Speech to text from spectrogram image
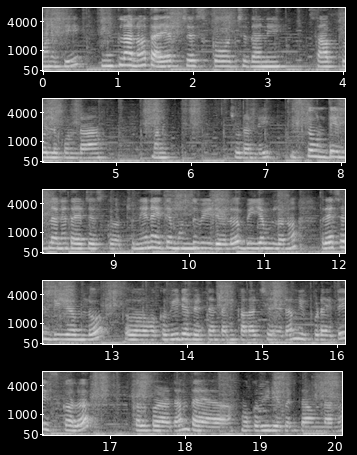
మనకి ఇంట్లోనో తయారు చేసుకోవచ్చు దాన్ని షాప్కి వెళ్ళకుండా. మనకి చూడండి ఇసుక ఉంటే ఇంట్లోనే తయారు చేసుకోవచ్చు. నేనైతే ముందు వీడియోలో బియ్యంలోను రేషన్ బియ్యంలో ఒక వీడియో పెట్టాను దాన్ని కలర్ చేయడం. ఇప్పుడైతే ఇసుకలో కలపడం ఒక వీడియో పెడతా ఉన్నాను.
